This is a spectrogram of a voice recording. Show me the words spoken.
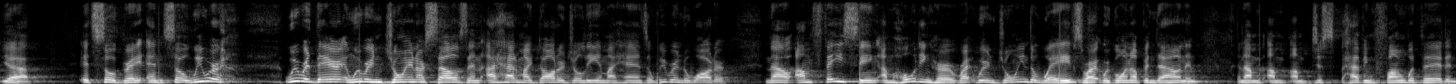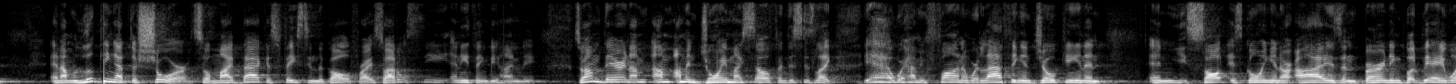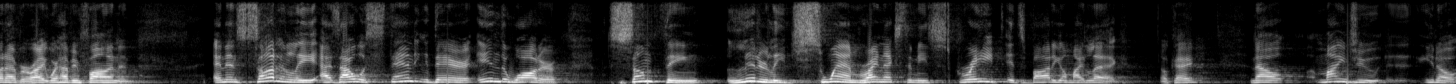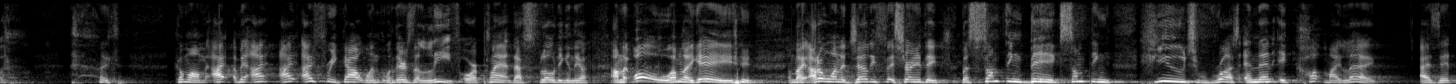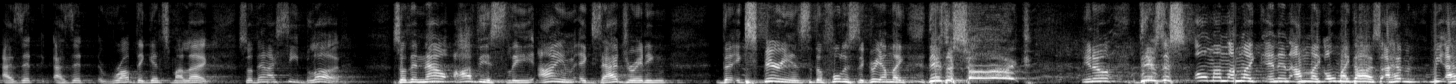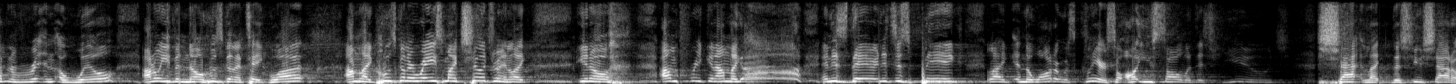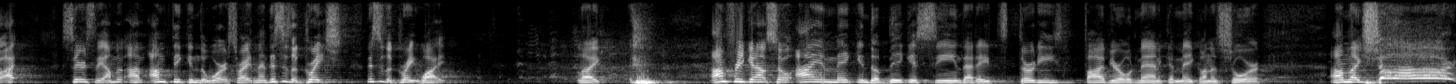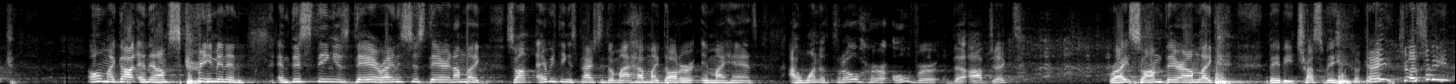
Yeah, it's so great. And so we were, we were there and we were enjoying ourselves and I had my daughter Jolie in my hands and we were in the water. Now I'm facing, I'm holding her, right? We're enjoying the waves, right? We're going up and down and, and I'm, I'm, I'm just having fun with it. And, and I'm looking at the shore. So my back is facing the Gulf, right? So I don't see anything behind me. So I'm there and I'm, I'm, I'm enjoying myself. And this is like, yeah, we're having fun and we're laughing and joking. And, and salt is going in our eyes and burning, but hey, whatever, right? We're having fun. And, and then suddenly, as I was standing there in the water, something literally swam right next to me, scraped its body on my leg, okay? Now, mind you, you know, Come on, I, I mean, I, I, I, freak out when, when there's a leaf or a plant that's floating in the air. I'm like, whoa, I'm like, hey. I'm like, I don't want a jellyfish or anything, but something big, something huge rushed, and then it cut my leg as it, as it, as it rubbed against my leg. So then I see blood. So then now, obviously, I am exaggerating the experience to the fullest degree. I'm like, there's a shark! You know, there's this. Oh, I'm, I'm, like, and then I'm like, oh my gosh, I haven't, I haven't written a will. I don't even know who's gonna take what. I'm like, who's gonna raise my children? Like, you know, I'm freaking. I'm like, ah, and it's there, and it's just big, like, and the water was clear, so all you saw was this huge, shat, like this huge shadow. I seriously, I'm, I'm, I'm thinking the worst, right, man? This is a great, this is a great white. Like. I'm freaking out. So I am making the biggest scene that a 35 year old man can make on the shore. I'm like, shark! Oh my God. And then I'm screaming, and, and this thing is there, right? It's just there. And I'm like, so I'm, everything is passing through. I have my daughter in my hands. I want to throw her over the object, right? So I'm there. I'm like, baby, trust me, okay? Trust me.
